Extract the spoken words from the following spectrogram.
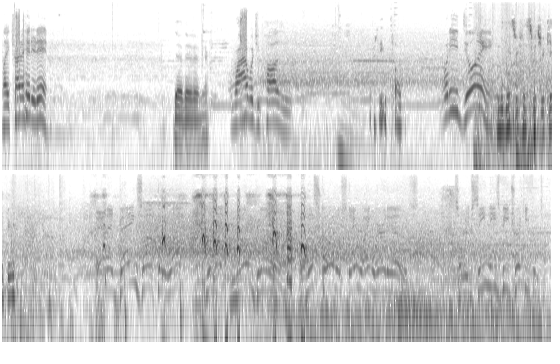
Like, try to hit it in. There, there, there, there. Why would you pause it? What are you talking? What are you doing? Let me guess you're gonna switch your kicker? And it bangs off the right. right, No good. And this score will stay right where it is. So we've seen these be tricky from time.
